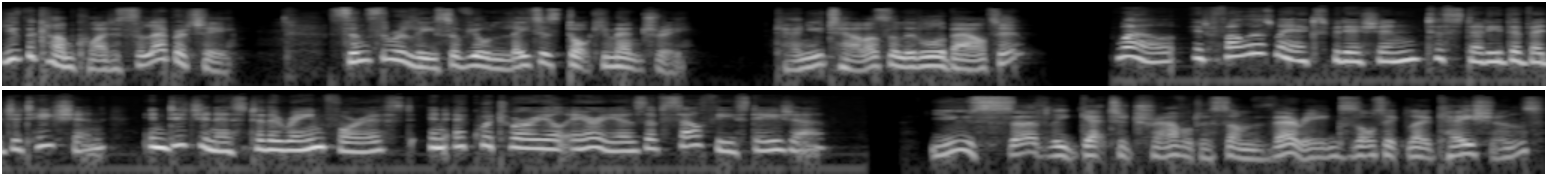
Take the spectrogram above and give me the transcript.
you've become quite a celebrity. Since the release of your latest documentary, can you tell us a little about it? Well, it follows my expedition to study the vegetation indigenous to the rainforest in equatorial areas of Southeast Asia. You certainly get to travel to some very exotic locations.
